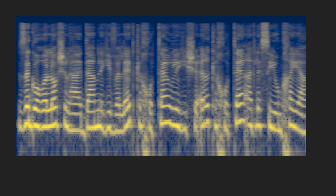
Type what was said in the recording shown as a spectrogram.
זה גורלו של האדם להיוולד כחוטא ולהישאר כחוטא עד לסיום חייו.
